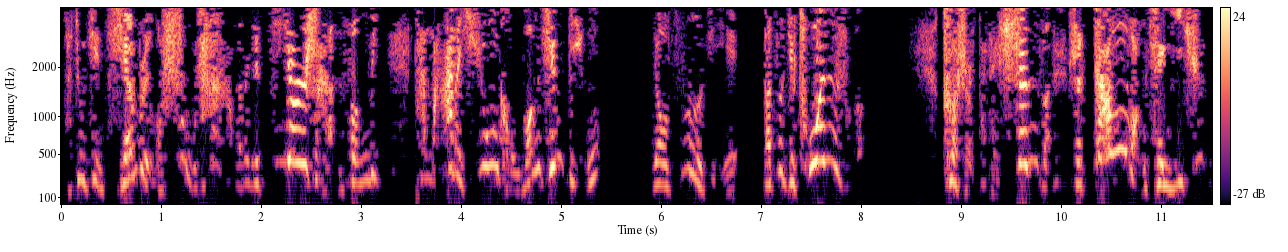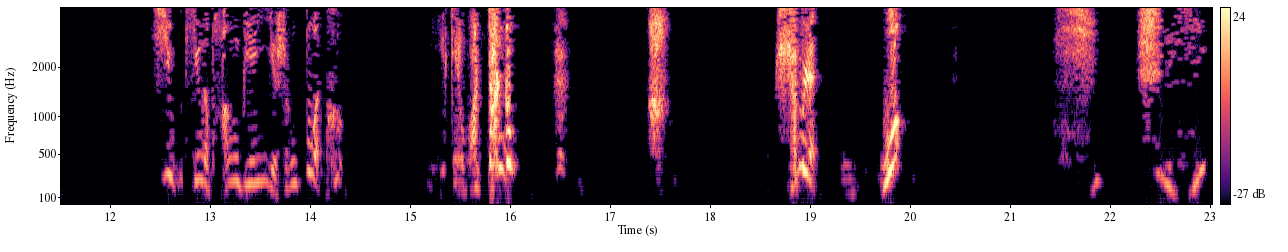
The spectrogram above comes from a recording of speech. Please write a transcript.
他就见前边有个树杈子，那个尖儿是很锋利，他拿着胸口往前顶，要自己把自己穿死。可是他的身子是刚往前一去，就听到旁边一声断喝：“你给我站住！”什么人？我。是你，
